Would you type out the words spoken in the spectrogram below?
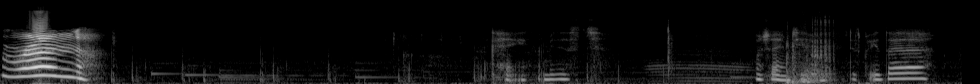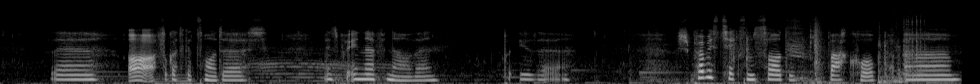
Run! Okay, let me just. I empty you? Just put you there, there. Oh, I forgot to get some more dirt. Let me just put you in there for now then. Put you there. I should probably take some sawdust back up. Um,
